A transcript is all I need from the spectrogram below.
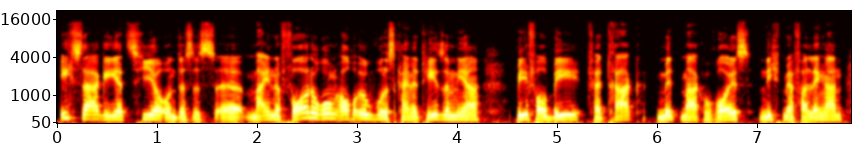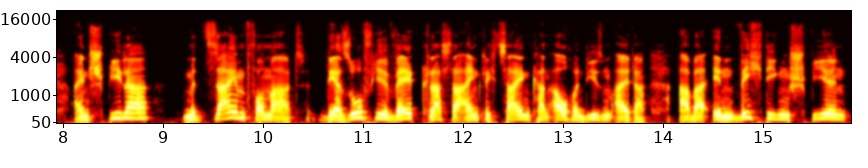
Ich sage jetzt hier, und das ist äh, meine Forderung, auch irgendwo, das ist keine These mehr, BVB Vertrag mit Marco Reus nicht mehr verlängern. Ein Spieler, mit seinem Format, der so viel Weltklasse eigentlich zeigen kann, auch in diesem Alter, aber in wichtigen Spielen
